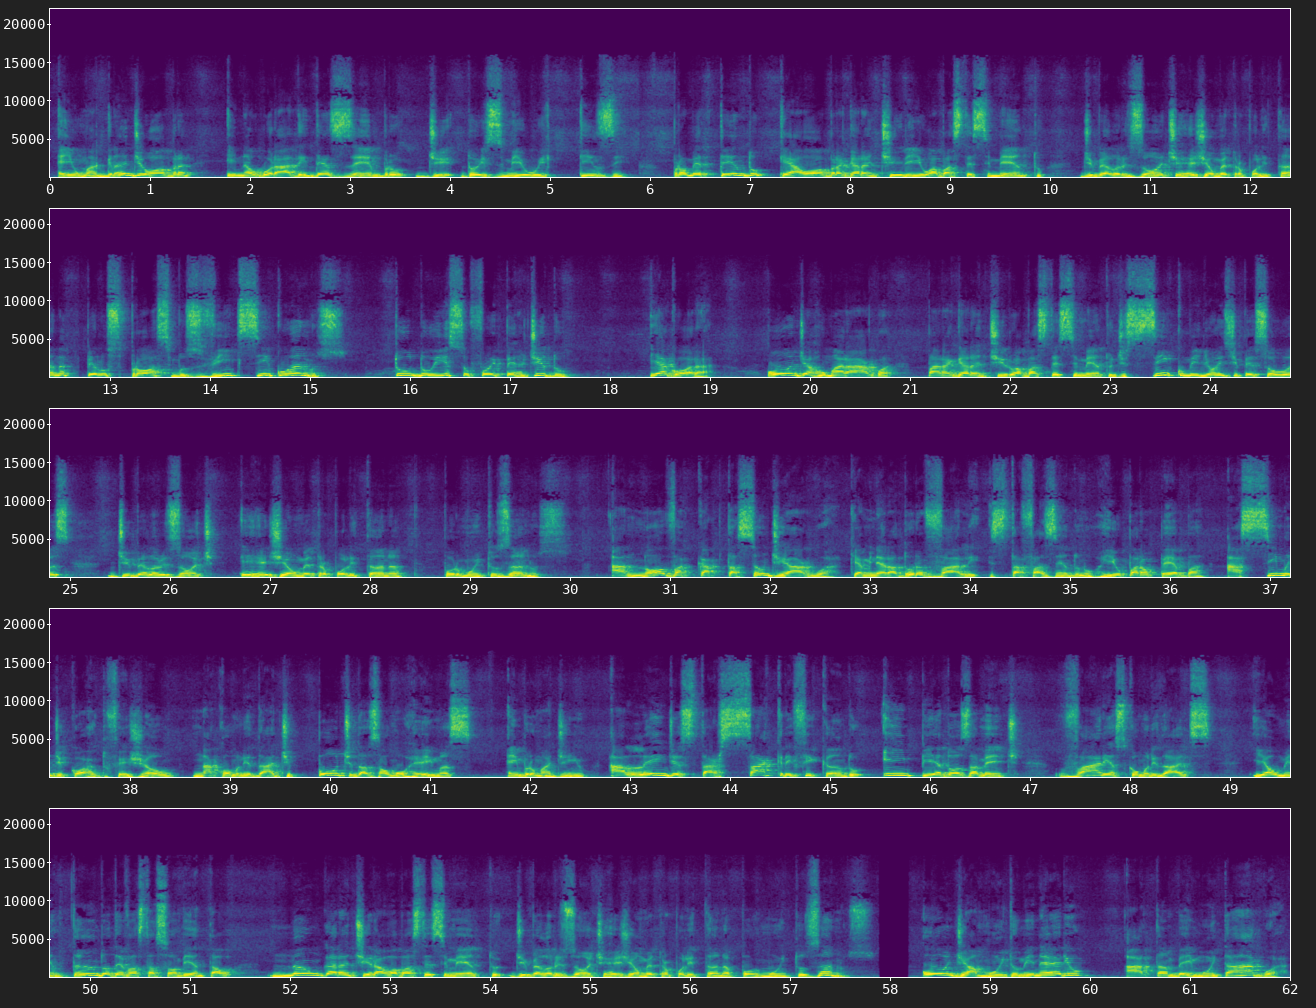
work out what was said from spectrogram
em uma grande obra inaugurada em dezembro de 2015, prometendo que a obra garantiria o abastecimento de Belo Horizonte e região metropolitana pelos próximos 25 anos. Tudo isso foi perdido. E agora, onde arrumar água para garantir o abastecimento de 5 milhões de pessoas de Belo Horizonte e região metropolitana por muitos anos? A nova captação de água que a mineradora Vale está fazendo no Rio Paropeba, acima de Córrego do Feijão, na comunidade Ponte das Almorreimas, em Brumadinho, além de estar sacrificando impiedosamente várias comunidades e aumentando a devastação ambiental, não garantirá o abastecimento de Belo Horizonte, região metropolitana, por muitos anos. Onde há muito minério, há também muita água.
